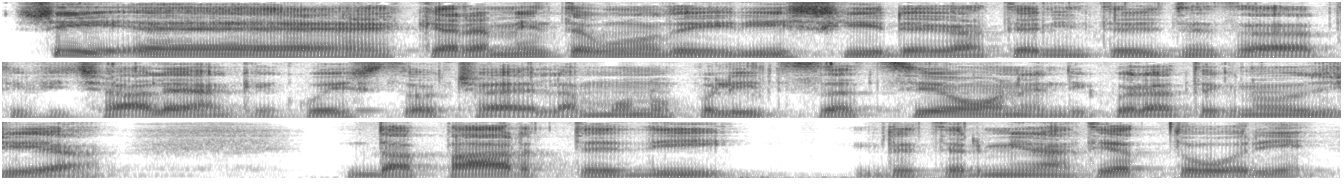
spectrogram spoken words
sì, eh, chiaramente uno dei rischi legati all'intelligenza artificiale è anche questo, cioè la monopolizzazione di quella tecnologia da parte di determinati attori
